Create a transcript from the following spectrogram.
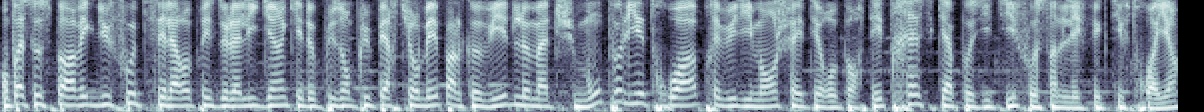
On passe au sport avec du foot. C'est la reprise de la Ligue 1 qui est de plus en plus perturbée par le Covid. Le match Montpellier 3 prévu dimanche a été reporté. 13 cas positifs au sein de l'effectif troyen.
